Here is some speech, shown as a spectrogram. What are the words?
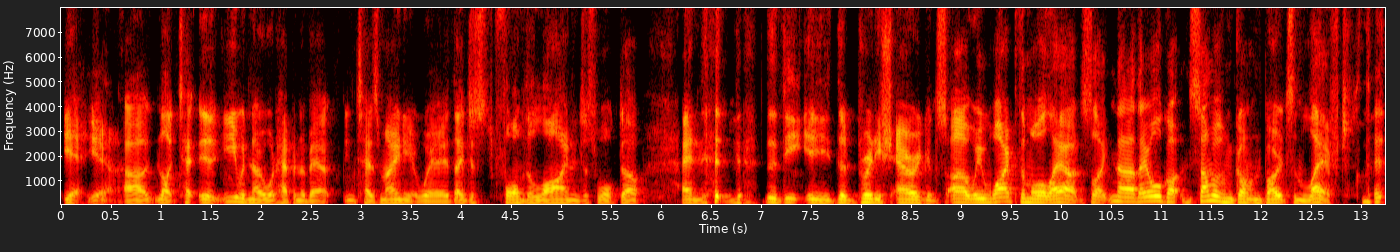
yeah, yeah. yeah. Uh, like ta- you would know what happened about in Tasmania, where they just formed a line and just walked up, and the the the, the British arrogance. Oh, we wiped them all out. It's like no, they all got. Some of them got on boats and left. They're,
